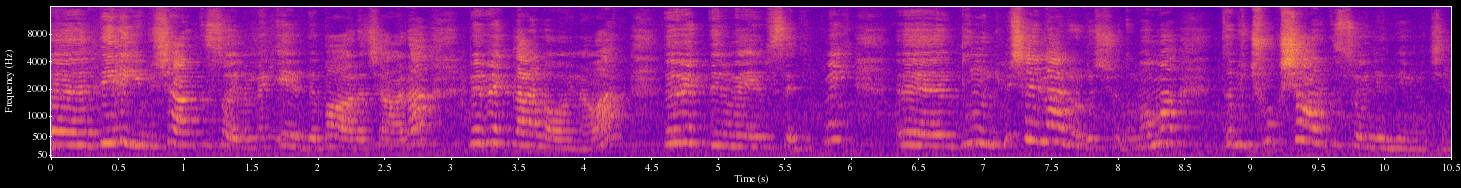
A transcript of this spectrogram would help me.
e, deli gibi şarkı söylemek, evde bağıra çağıra, bebeklerle oynamak, bebeklerime elbise dikmek, e, bunun gibi şeylerle uğraşıyordum ama tabii çok şarkı söylediğim için,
